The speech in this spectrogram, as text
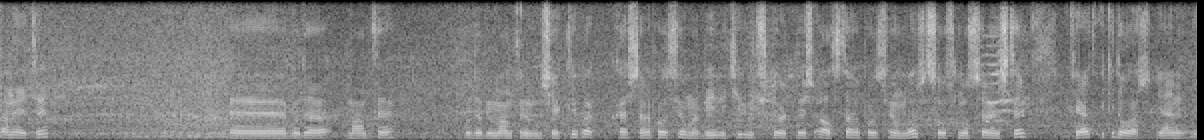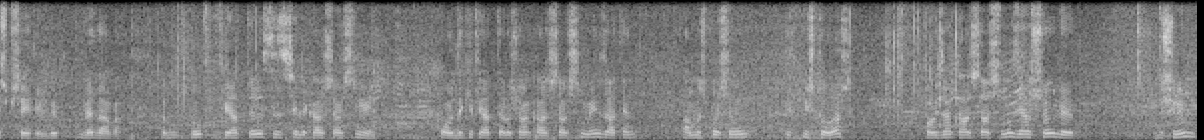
dana eti. Ee, bu da mantı. Bu da bir mantının bir şekli. Bak kaç tane porsiyon var. 1, 2, 3, 4, 5, 6 tane porsiyon var. Sos mos falan işte. Fiyat 2 dolar. Yani hiçbir şey değil. Bedava. Tabii bu fiyatları siz şeyle karşılaştırmayın. Oradaki fiyatlarla şu an karşılaştırmayın. Zaten almış başını 70 dolar. O yüzden karşılaştırmaz. Yani şöyle düşünün.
